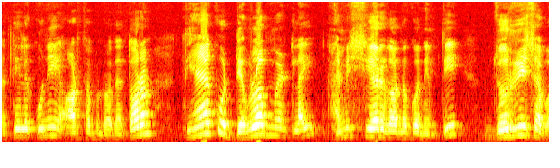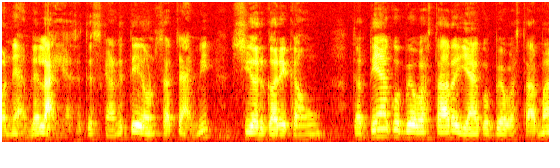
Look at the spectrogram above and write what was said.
त्यसले कुनै अर्थ पनि रहँदैन तर त्यहाँको डेभलपमेन्टलाई हामी सेयर गर्नको निम्ति जरुरी छ भन्ने हामीलाई लागेको छ। त्यस कारणले त्यही अनुसार चाहिँ हामी सेयर गरेका हौँ। तर त्यहाँको व्यवस्था र यहाँको व्यवस्थामा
